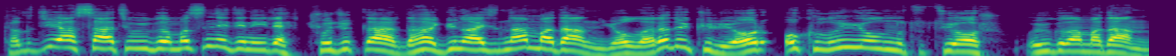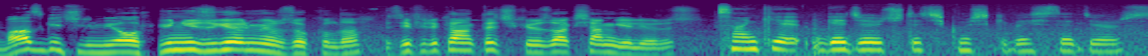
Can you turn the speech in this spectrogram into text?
Kalıcı yaz saati uygulaması nedeniyle çocuklar daha gün aydınlanmadan yollara dökülüyor, okulun yolunu tutuyor. Uygulamadan vazgeçilmiyor. Gün yüzü görmüyoruz okulda. Zifiri karanlıkta çıkıyoruz, akşam geliyoruz. Sanki gece 3'te çıkmış gibi hissediyoruz.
